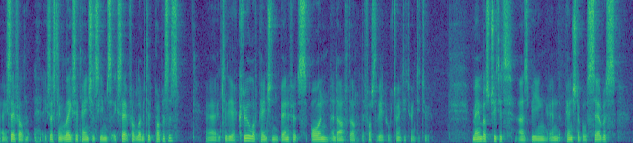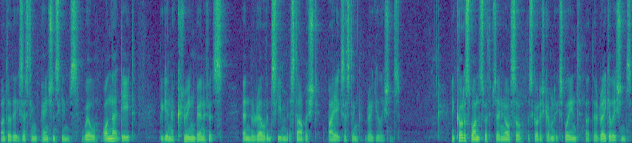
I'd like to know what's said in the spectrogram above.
Uh, except for existing legacy pension schemes, except for limited purposes, uh, to the accrual of pension benefits on and after the 1st of April 2022. Members treated as being in pensionable service under the existing pension schemes will, on that date, begin accruing benefits in the relevant scheme established by existing regulations. In correspondence with the presiding officer, the Scottish Government explained that the regulations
